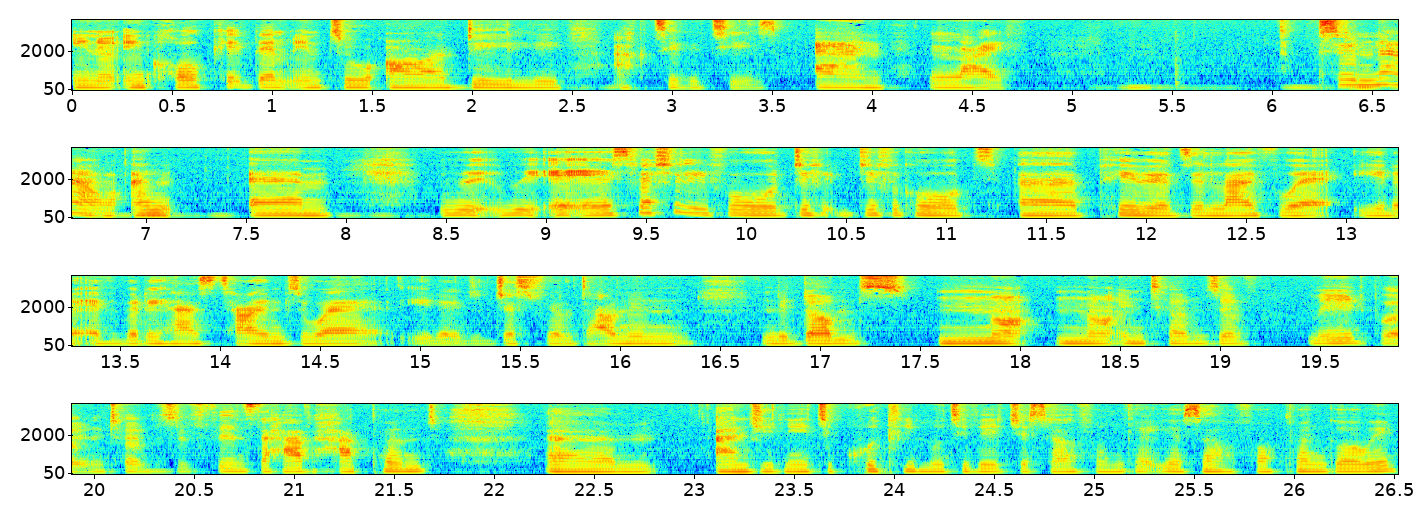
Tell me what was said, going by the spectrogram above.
you know inculcate them into our daily activities and life. So now and um we, we especially for di- difficult uh periods in life where you know everybody has times where you know you just feel down in, in the dumps not not in terms of mood but in terms of things that have happened um and you need to quickly motivate yourself and get yourself up and going.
